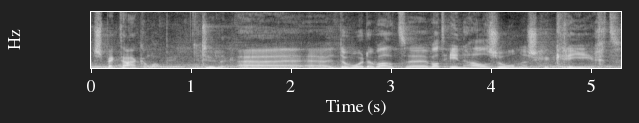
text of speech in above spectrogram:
spektakel op. Tuurlijk. Uh, uh, er worden wat, wat inhaalzones gecreëerd.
